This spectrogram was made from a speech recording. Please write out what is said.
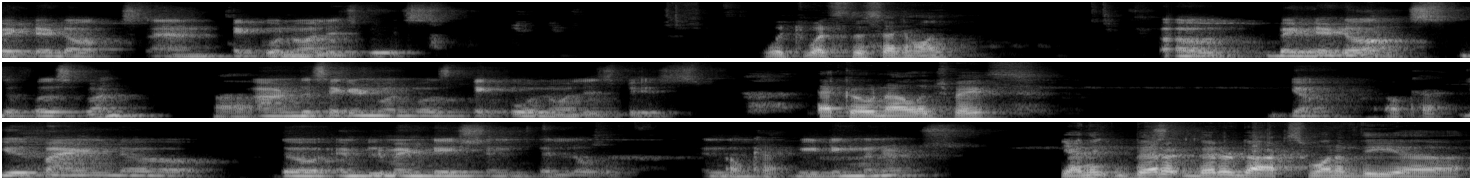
BetterDocs and Echo Knowledge Base. Which what's the second one? Uh, BetterDocs, the first one, Uh, and the second one was Echo Knowledge Base. Echo knowledge base. Yeah, Okay. you'll find uh, the implementation below in the Okay. meeting minutes. Yeah, I think Better BetterDocs. One of the uh,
